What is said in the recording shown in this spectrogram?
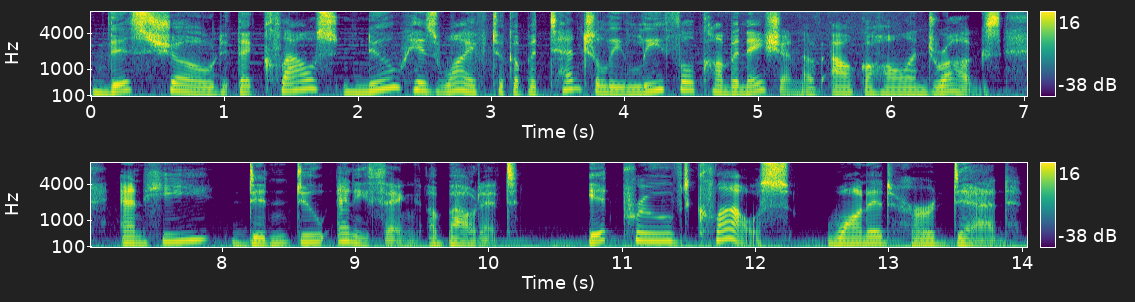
this showed that Claus knew his wife took a potentially lethal combination of alcohol and drugs, and he didn't do anything about it. It proved Claus wanted her dead.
